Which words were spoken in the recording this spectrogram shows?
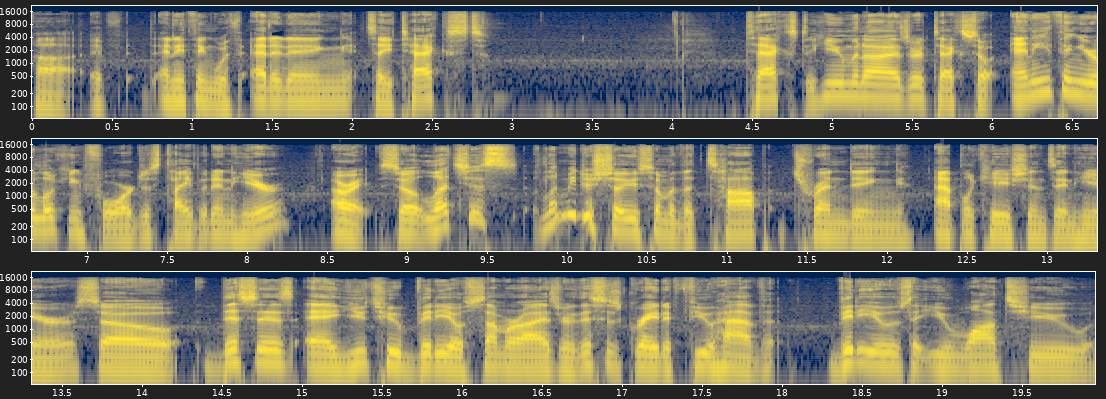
Uh, if anything with editing, say text, text, a humanizer, text. So anything you're looking for, just type it in here all right, so let's just let me just show you some of the top trending applications in here. So this is a YouTube video summarizer. This is great if you have videos that you want to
